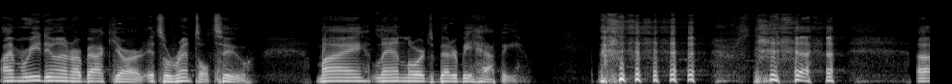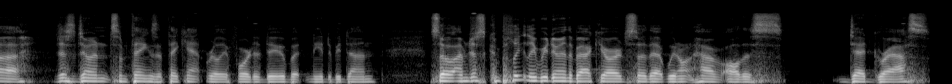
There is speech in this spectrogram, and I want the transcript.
I'm redoing our backyard. It's a rental too. My landlords better be happy. uh, just doing some things that they can't really afford to do but need to be done. So I'm just completely redoing the backyard so that we don't have all this dead grass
